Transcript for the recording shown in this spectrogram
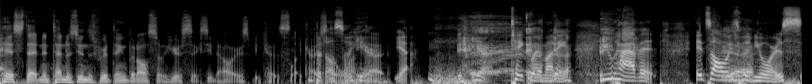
pissed that nintendo's doing this weird thing but also here's $60 because like i but still also want here, yeah, that. Yeah. take my money. You have it. It's always Yeah. been yours.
